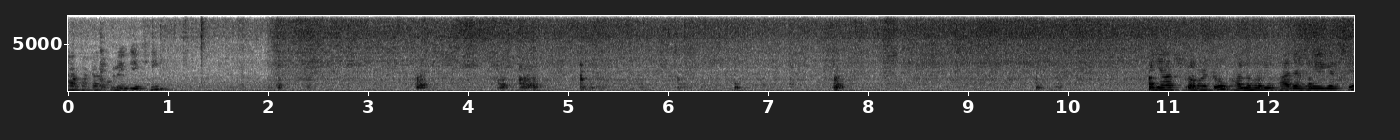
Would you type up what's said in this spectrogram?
ঢাকাটা খুলে দেখি। পেঁয়াজ, টমেটো ভালোভাবে ভাজা হয়ে গেছে।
